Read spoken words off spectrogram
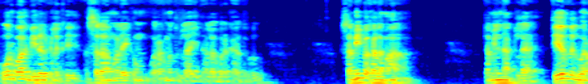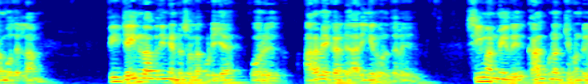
போர்வால் வீரர்களுக்கு அஸ்லாம் அலைக்கும் வரமத்துல்லாய் தாலா வரகாத்துஹு சமீப காலமாக தமிழ்நாட்டில் தேர்தல் வரும்போதெல்லாம் பி. ஜெயினுலாபுதீன் என்று சொல்லக்கூடிய ஒரு அறவேக்காட்டு அறிஞர் ஒருத்தர் சீமான் மீது காழ்ப்புணர்ச்சி கொண்டு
